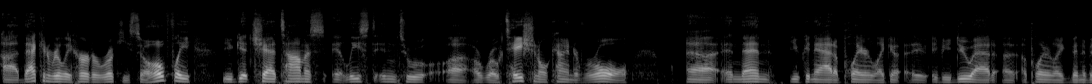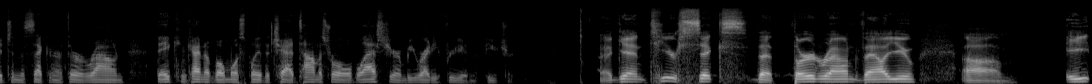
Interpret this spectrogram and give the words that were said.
Uh, that can really hurt a rookie. So hopefully you get Chad Thomas at least into a, a rotational kind of role Uh, and then you can add a player like a, if you do add a, a, player like Winovich in the second or third round, they can kind of almost play the Chad Thomas role of last year and be ready for you in the future. Again, tier six, that third round value, um, eight.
